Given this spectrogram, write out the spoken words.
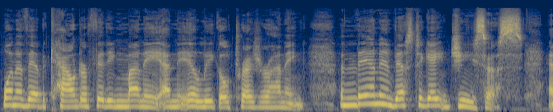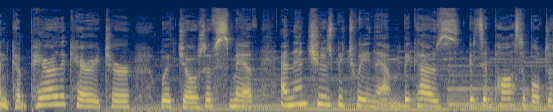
one of them counterfeiting money and illegal treasure hunting, and then investigate Jesus and compare the character with Joseph Smith and then choose between them because it's impossible to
